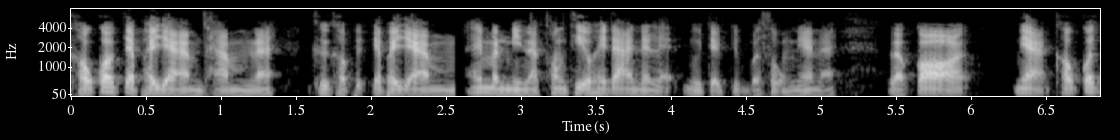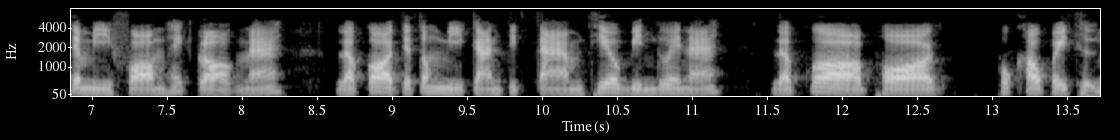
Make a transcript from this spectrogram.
เขาก็จะพยายามทำนะ คือเขาจะพยายามให้มันมีนักท่องเที่ยวให้ได้นั่นแหละ ดูจากจุดประสงค์เนี่ยนะ แล้วก็เนี่ยเขาก็จะมีฟอร์มให้กรอกนะ แล้วก็จะต้องมีการติดตามเที่ยวบินด้วยนะ แล้วก็พอพวกเขาไปถึง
